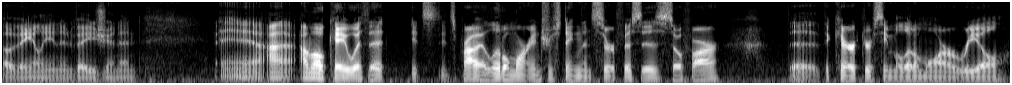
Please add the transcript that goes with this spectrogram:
of Alien Invasion, and eh, I, I'm okay with it. It's it's probably a little more interesting than Surface is so far. The the characters seem a little more real,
